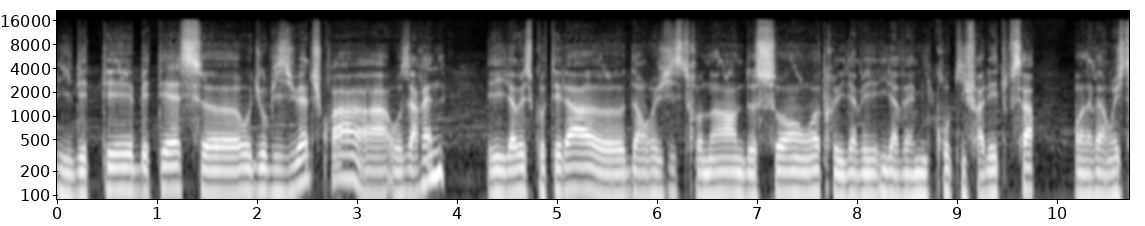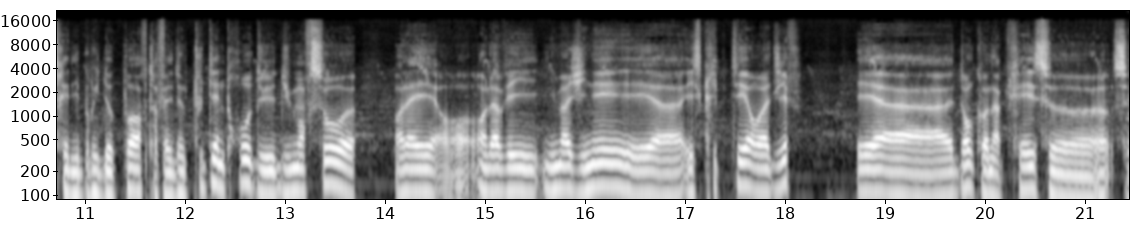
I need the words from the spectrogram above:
il était BTS audiovisuel, je crois, aux arènes. Et il avait ce côté-là euh, d'enregistrement, de son, autre. Il avait, il avait un micro qu'il fallait, tout ça. On avait enregistré des bruits de porte. Enfin, de, toute l'intro du, morceau, euh, on l'avait on imaginé et, euh, et scripté, on va dire. Et donc, on a créé ce, ce-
